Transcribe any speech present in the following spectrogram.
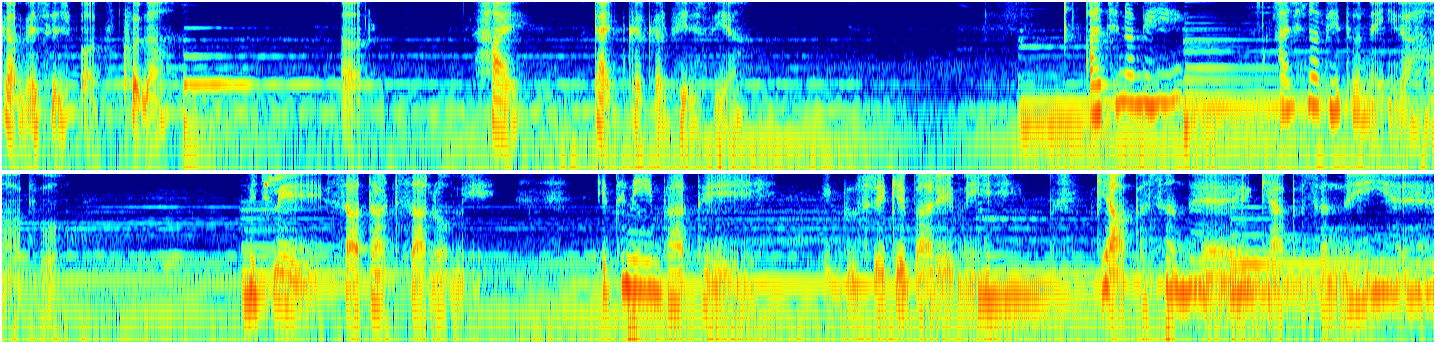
का मैसेज बॉक्स खोला और हाय टाइप कर कर भेज दिया। अजनबी अजनबी तो नहीं रहा अब वो। पिछले सात आठ सालों में इतनी बातें एक दूसरे के बारे में क्या पसंद है क्या पसंद नहीं है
